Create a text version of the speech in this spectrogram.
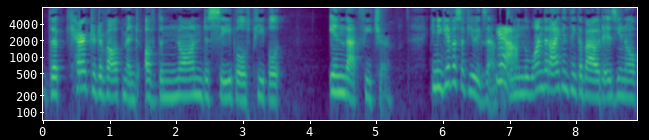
the character development of the non-disabled people in that feature. Can you give us a few examples? Yeah. I mean, the one that I can think about is, you know,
